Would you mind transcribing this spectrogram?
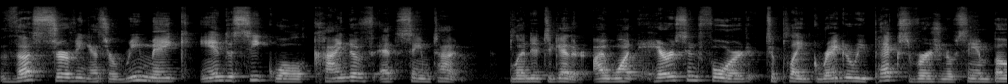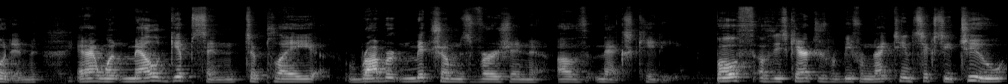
thus serving as a remake and a sequel kind of at the same time. Blended together. I want Harrison Ford to play Gregory Peck's version of Sam Bowden, and I want Mel Gibson to play Robert Mitchum's version of Max Cady. Both of these characters would be from 1962.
